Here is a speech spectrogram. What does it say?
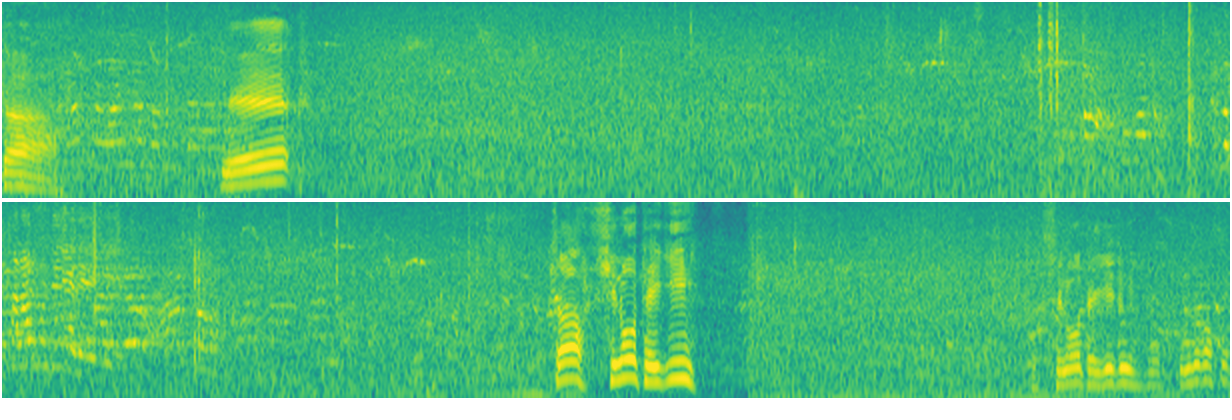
자, 네. 이거 파란 거 돼야 되지. 자, 신호 대기. 자, 신호 대기 중에 먼저 가세요.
